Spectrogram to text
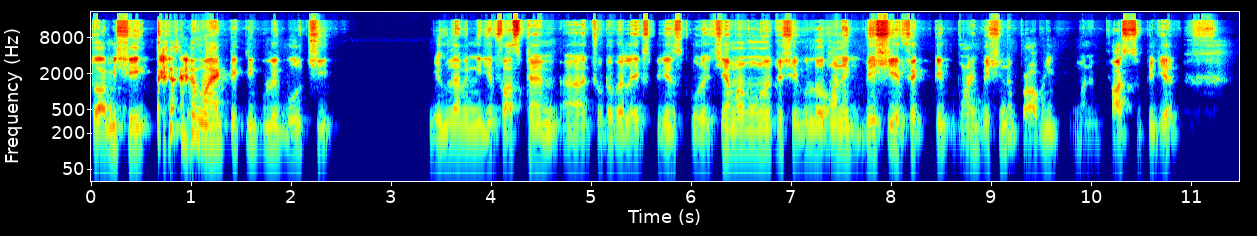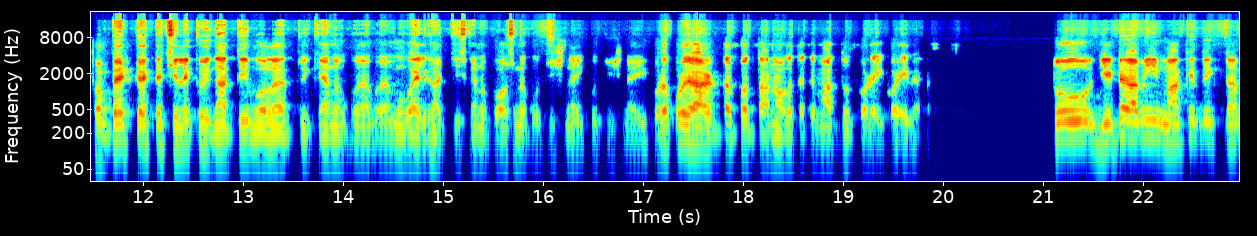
তো আমি সেই মায়ের টেকনিকগুলোই বলছি, যেগুলো আমি নিজে ফার্স্ট হ্যান্ড ছোটবেলায় এক্সপিরিয়েন্স করেছি। আমার মনে হচ্ছে সেগুলো অনেক বেশি এফেক্টিভ অনেক বেশি না প্রবলি মানে ফার্স্ট সুপিরিয়ার কম্পেয়ার টু একটা ছেলেকে ওই গাঁতে বলা, তুই কেন মোবাইল ঘাঁটছিস কেন, পড়াশোনা করছিস না, এই করছিস না, এই করা, করে আর তারপর তা না হলে তাকে মারধর করা, এই করে, এই ব্যাপার। তো যেটা আমি মাকে দেখতাম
